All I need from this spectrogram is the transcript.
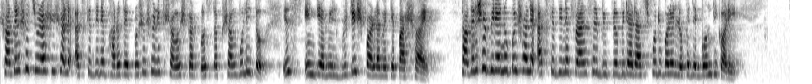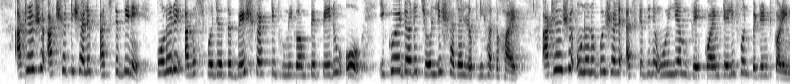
সতেরোশো চুরাশি সালে আজকের দিনে ভারতের প্রশাসনিক সংস্কার প্রস্তাব সংবলিত ইস্ট ইন্ডিয়া বিল ব্রিটিশ পার্লামেন্টে পাশ হয়। সতেরোশো বিরানব্বই সালে আজকের দিনে ফ্রান্সের বিপ্লবীরা রাজপরিবারের লোকেদের বন্দী করে। আঠারোশো সালে আজকের দিনে পনেরোই আগস্ট পর্যন্ত বেশ কয়েকটি ভূমিকম্পে পেরু ও ইকুয়েডরে চল্লিশ হাজার লোক নিহত হয়। আঠারোশো সালে আজকের দিনে William Gray coin telephone patent করেন।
